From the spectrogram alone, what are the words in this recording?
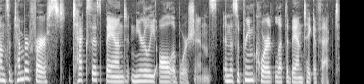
On September 1st, Texas banned nearly all abortions, and the Supreme Court let the ban take effect.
